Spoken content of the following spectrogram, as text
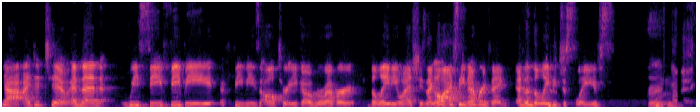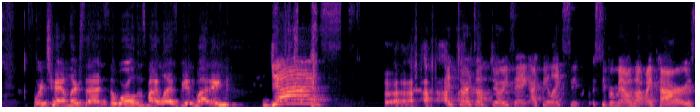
Yeah, I did too. And then we see Phoebe, Phoebe's alter ego, whoever the lady was. She's like, "Oh, I've seen everything," and then the lady just leaves. Very Mhm. funny. Where Chandler says, "The world is my lesbian wedding." Yes. It starts off Joey saying, "I feel like Su- Superman without my powers.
